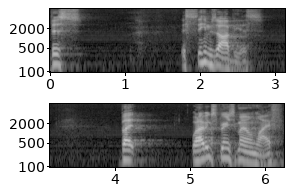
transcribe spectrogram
This, this seems obvious, but what I've experienced in my own life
